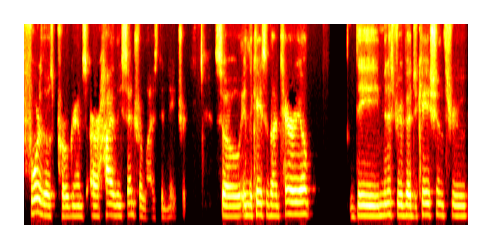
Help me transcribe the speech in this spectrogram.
for those programs are highly centralized in nature. So in the case of Ontario, the Ministry of Education through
